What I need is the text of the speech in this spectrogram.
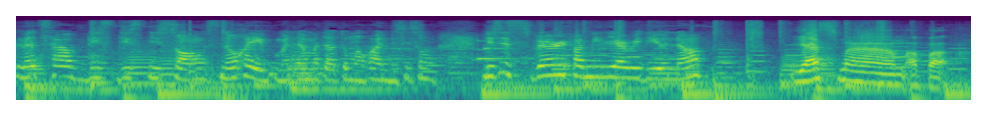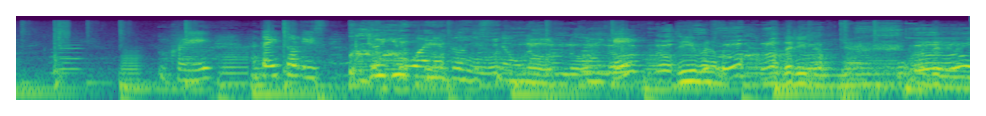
Let's have this Disney songs, no? Okay, man na matatumakan Disney song. This is very familiar with you, no? Yes, ma'am. Apa. Okay? The title is, Do You Wanna Build a Snowman? Okay? Do you wanna... Madali lang yan. Madali lang.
